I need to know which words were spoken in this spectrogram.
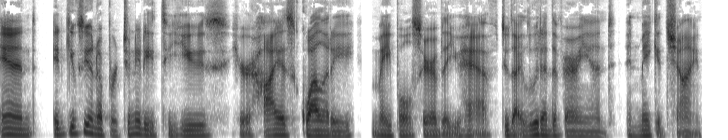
And it gives you an opportunity to use your highest quality maple syrup that you have to dilute at the very end and make it shine.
